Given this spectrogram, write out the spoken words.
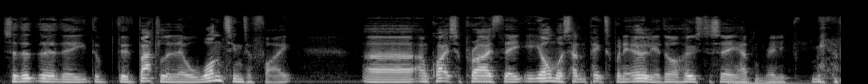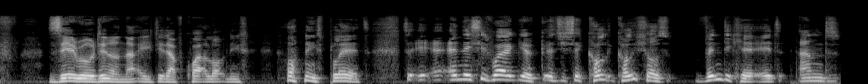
so that the the the, the battle that they were wanting to fight uh, I'm quite surprised they he almost hadn't picked up on it earlier, though. Who's to say he hadn't really zeroed in on that? He did have quite a lot on his on his plate. So, and this is where, you know, as you say, Collishaw's vindicated and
